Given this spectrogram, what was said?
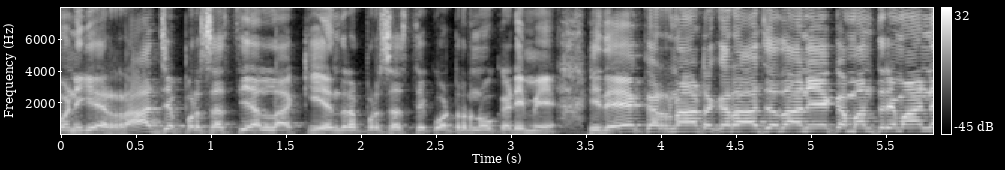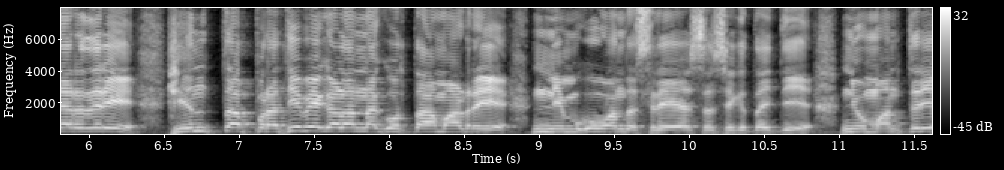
ಇವನಿಗೆ ರಾಜ್ಯ ಪ್ರಶಸ್ತಿ ಅಲ್ಲ, ಕೇಂದ್ರ ಪ್ರಶಸ್ತಿ ಕೊಟ್ಟರು ಕಡಿಮೆ. ಇದೇ ಕರ್ನಾಟಕ ರಾಜ್ಯದ ಅನೇಕ ಮಂತ್ರಿ ಮಾನ್ಯರದಿರಿ. ಇಂಥ ಪ್ರತಿಭೆಗಳನ್ನು ಗುರ್ತ ಮಾಡ್ರಿ. ನಿಮಗೂ ಒಂದು ಶ್ರೇಯಸ್ಸು ಸಿಗತೈತಿ. ನೀವು ಮಂತ್ರಿ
